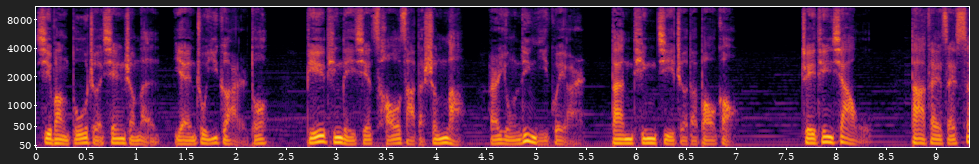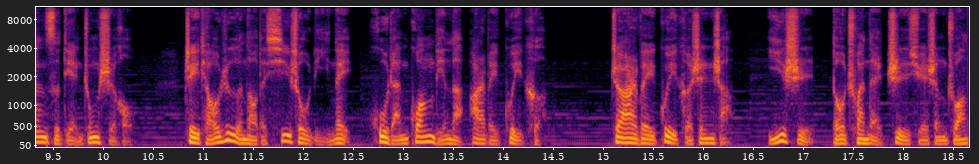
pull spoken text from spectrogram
希望读者先生们掩住一个耳朵，别听那些嘈杂的声浪，而用另一贵耳，单听记者的报告。这天下午，大概在三四点钟时候，这条热闹的西寿里内忽然光临了二位贵客。这二位贵客身上一式都穿的制学生装，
